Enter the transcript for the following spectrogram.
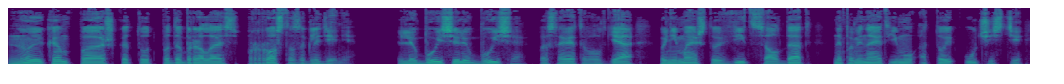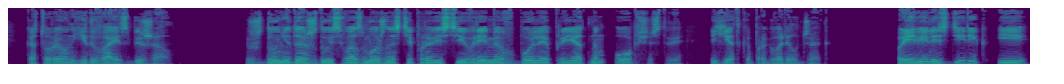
Ну и компашка тут подобралась, просто заглядение. «Любуйся, любуйся», — посоветовал я, понимая, что вид солдат напоминает ему о той участи, которой он едва избежал. «Жду не дождусь возможности провести время в более приятном обществе», — едко проговорил Джек. Появились Дирик и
